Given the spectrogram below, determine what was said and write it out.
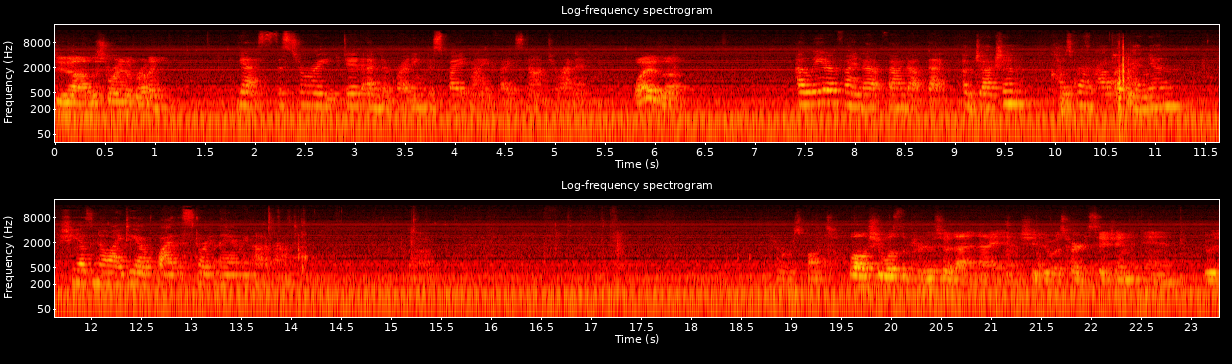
Did uh, the story end up running? Yes, the story did end up running despite my advice not to run it. Why is that? I later find out, found out that Objection, calls for improper opinion. She has no idea why the story may or may not have run. Your response? Well, she was the producer that night, and she, it was her decision, and it was,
